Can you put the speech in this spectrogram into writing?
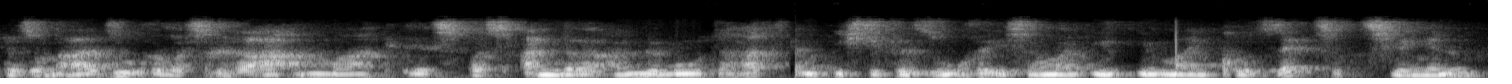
Personal suche, was rar am Markt ist, was andere Angebote hat und ich sie versuche, ich sag mal, in, in mein Korsett zu zwingen,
